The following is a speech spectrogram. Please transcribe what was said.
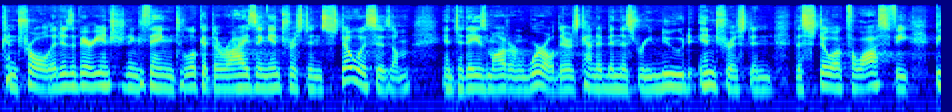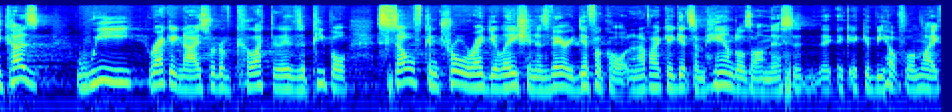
control. It is a very interesting thing to look at the rising interest in Stoicism in today's modern world. There's kind of been this renewed interest in the Stoic philosophy because we recognize, sort of collectively as a people, self control regulation is very difficult. And if I could get some handles on this, it, it, it, could be helpful in life.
